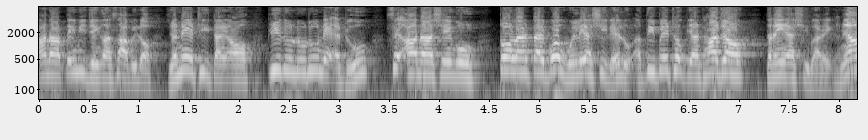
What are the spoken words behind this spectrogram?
အာဏာသိမ်းပြီးချိန်ကစပြီးတော့ယနေ့အထိတိုင်အောင်ပြည်သူလူထုနဲ့အတူစစ်အာဏာရှင်ကို တော်လှန်တိုက်ပွဲဝင်လျက်ရှိတယ်လို့အသိပေးထုတ်ပြန်ထားကြောင်းသတင်းရရှိပါတယ်ခင်ဗျာ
